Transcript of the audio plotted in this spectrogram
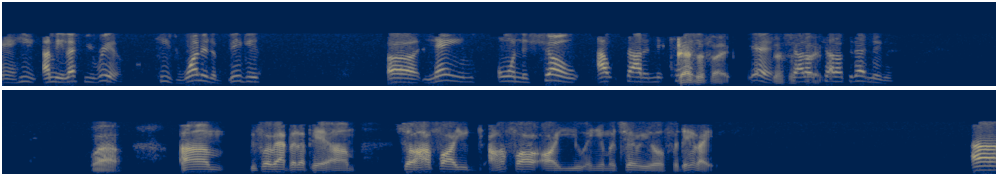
And he, I mean, let's be real, he's one of the biggest uh names on the show outside of Nick Cannon. That's a fact. yeah, that's shout out fact. shout out to that nigga. Wow. Um, before we wrap it up here, um, so how far you how far are you in your material for Daylyt? Uh,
